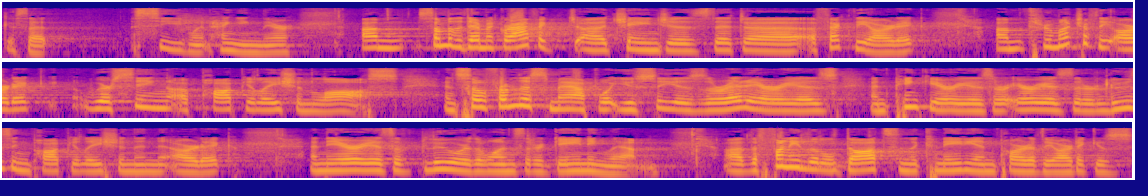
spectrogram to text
guess that C went hanging there. Um, some of the demographic uh, changes that uh, affect the Arctic. Um, through much of the Arctic, we're seeing a population loss. And so from this map, what you see is the red areas and pink areas are areas that are losing population in the Arctic, and the areas of blue are the ones that are gaining them. Uh, the funny little dots in the Canadian part of the Arctic is,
